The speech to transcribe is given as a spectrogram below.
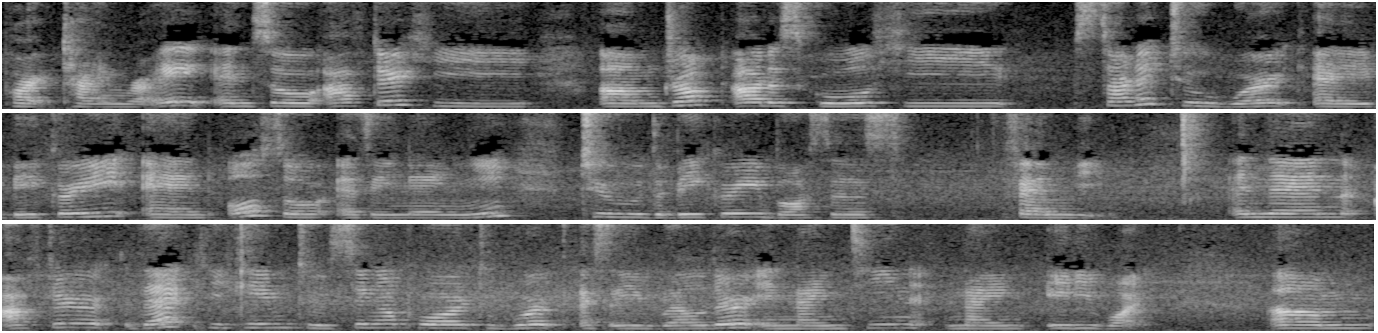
part time, right? And so, after he um, dropped out of school, he started to work at a bakery and also as a nanny to the bakery boss's family. And then after that, he came to Singapore to work as a welder in 1981. Um,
